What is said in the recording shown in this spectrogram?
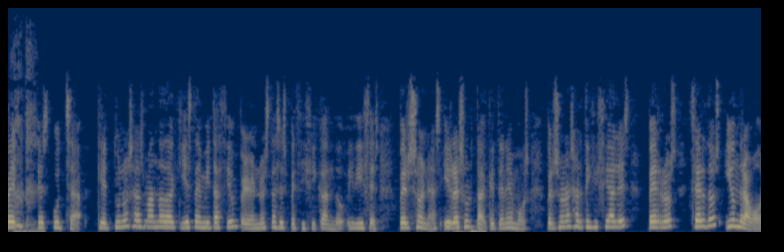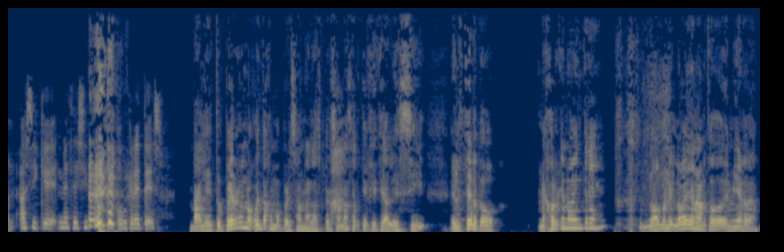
A ver, escucha, que tú nos has mandado aquí esta invitación, pero no estás especificando. Y dices personas, y resulta que tenemos personas artificiales, perros, cerdos y un dragón. Así que necesito que concretes. Vale, tu perro no cuenta como persona. Las personas artificiales sí. El cerdo, mejor que no entre. Lo va a, poner, lo va a llenar todo de mierda.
